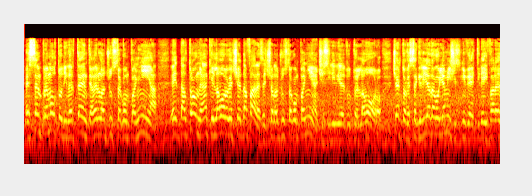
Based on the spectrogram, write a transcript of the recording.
è sempre molto divertente avere la giusta compagnia, e d'altronde anche il lavoro che c'è da fare, se c'è la giusta compagnia ci si divide tutto il lavoro. Certo che se grigliata con gli amici significa che ti devi fare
